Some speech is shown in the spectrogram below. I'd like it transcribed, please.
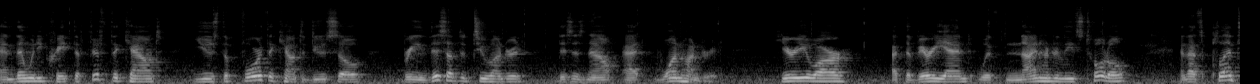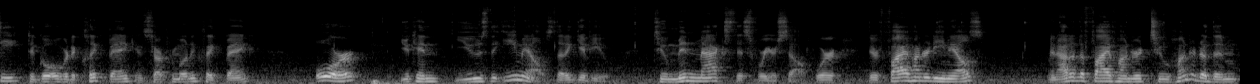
And then when you create the fifth account, use the fourth account to do so, bringing this up to 200. This is now at 100. Here you are at the very end with 900 leads total, and that's plenty to go over to ClickBank and start promoting ClickBank. Or you can use the emails that I give you to min-max this for yourself, where there are 500 emails, and out of the 500, 200 of them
